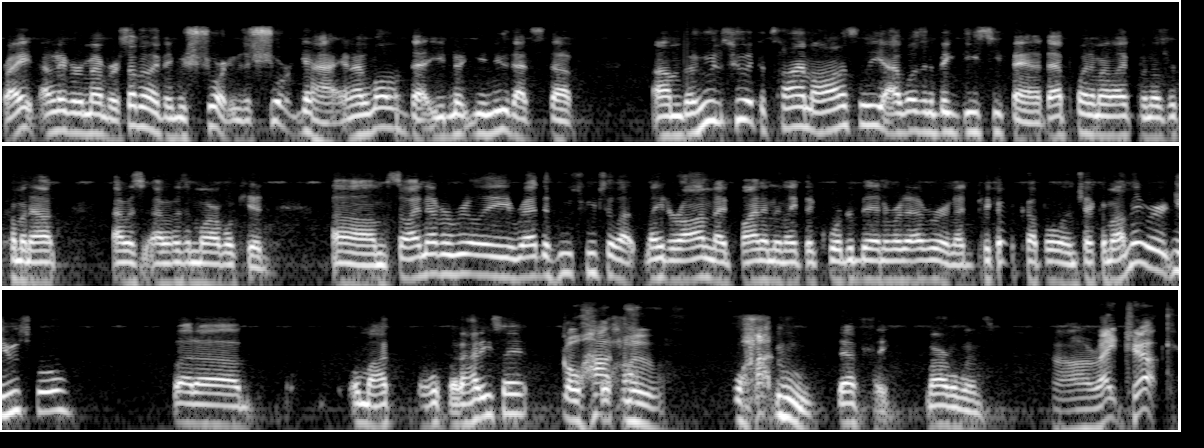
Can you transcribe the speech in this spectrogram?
right? I don't even remember something like that. He was short. He was a short guy, and I loved that. You know, you knew that stuff. Um, the Who's Who at the time, honestly, I wasn't a big DC fan at that point in my life when those were coming out. I was I was a Marvel kid, um, so I never really read the Who's Who till later on. And I'd find them in like the quarter bin or whatever, and I'd pick up a couple and check them out. And they were useful, but uh, oh my, but how do you say it? Go hot move. Oh, hot move, definitely. Marvel wins. All right, Chuck.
